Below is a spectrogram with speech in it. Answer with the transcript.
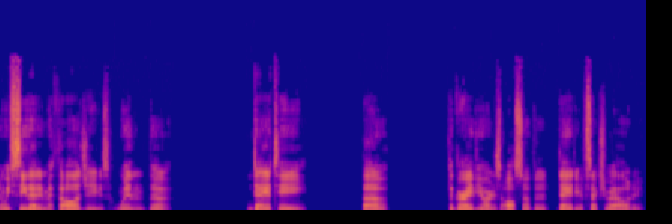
and we see that in mythologies when the deity of the graveyard is also the deity of sexuality.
